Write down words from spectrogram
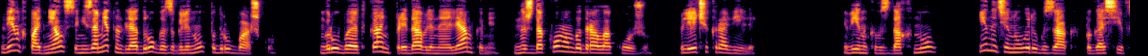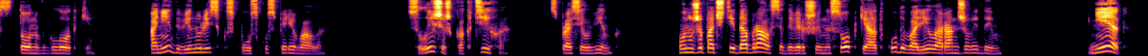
Винг поднялся, незаметно для друга заглянул под рубашку. Грубая ткань, придавленная лямками, наждаком ободрала кожу. Плечи кровили. Винг вздохнул и натянул рюкзак, погасив стон в глотке. Они двинулись к спуску с перевала. — Слышишь, как тихо? — спросил Винг. Он уже почти добрался до вершины сопки, откуда валил оранжевый дым. — Нет!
